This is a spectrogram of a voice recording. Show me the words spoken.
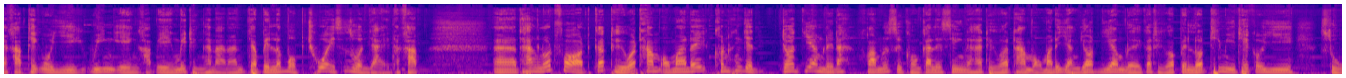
นะครับ เทคโนโลยีวิ่งเองขับเองไม่ถึงขนาดนั้น จะเป็นระบบช่วยซะส่วนใหญ่นะครับ ทางรถฟอร์ดก็ถือว่าทำออกมาได้ค่อนข้างจะยอดเยี่ยมเลยนะ ความรู้สึกของการเลสซิ่งนะฮะถือว่าทำออกมาได้อย่างยอดเยี่ยมเลย ก็ถือว่าเป็นรถที่มีเทคโนโลยีสูง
